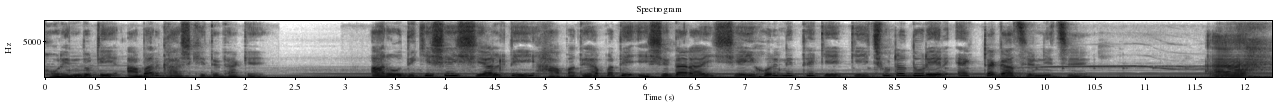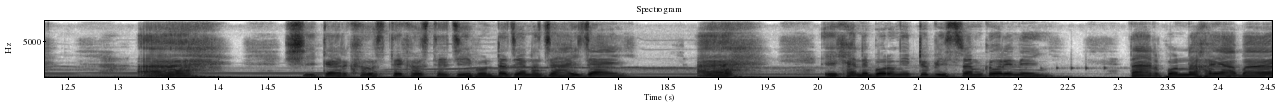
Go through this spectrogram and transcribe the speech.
হরিণ দুটি আবার ঘাস খেতে থাকে। আর ওদিকে সেই শিয়ালটি হাঁপাতে হাঁপাতে এসে দাঁড়ায় সেই হরিণের থেকে কিছুটা দূরের একটা গাছের নিচে। আহ আহ শিকার খুঁজতে খুঁজতে জীবনটা যেন যাই যায় আহ এখানে বরং একটু বিশ্রাম করে নেই। তারপর না হয় আবার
